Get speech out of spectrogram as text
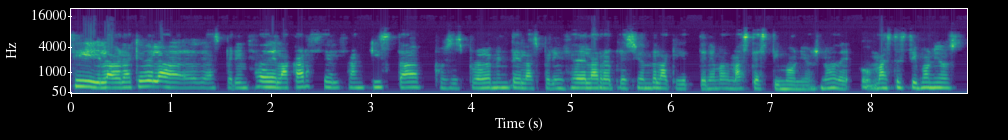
Sí, la verdad que de la, experiencia de la cárcel franquista, pues es probablemente la experiencia de la represión de la que tenemos más testimonios, ¿no? Más testimonios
